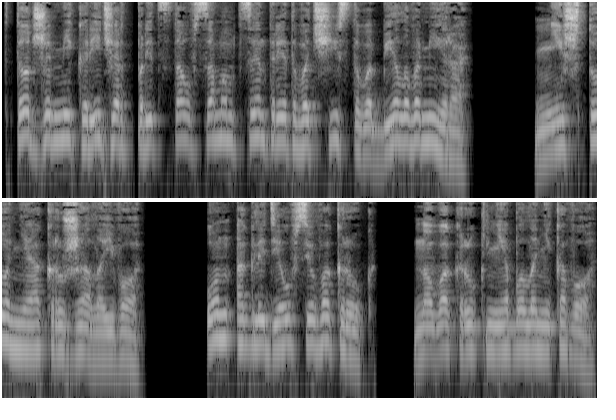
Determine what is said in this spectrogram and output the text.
В тот же миг Ричард предстал в самом центре этого чистого белого мира. Ничто не окружало его. Он оглядел все вокруг, но вокруг не было никого.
